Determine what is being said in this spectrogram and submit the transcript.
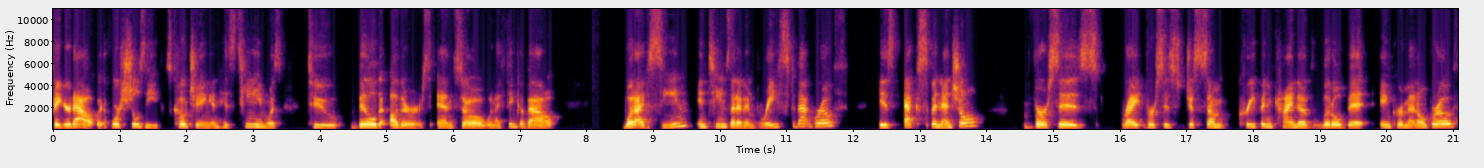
figured out. What Horst Schulze's coaching and his team was to build others. And so when I think about what I've seen in teams that have embraced that growth is exponential versus right versus just some creeping kind of little bit incremental growth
